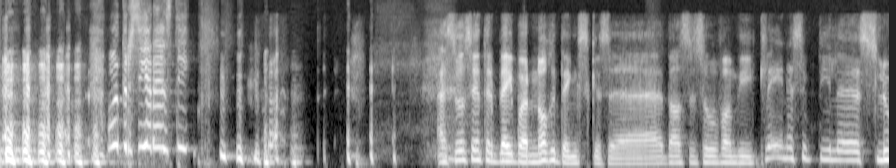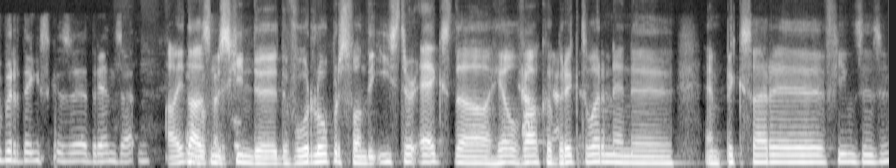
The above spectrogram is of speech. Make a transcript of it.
Wat er zeer is die? En zo zijn er blijkbaar nog dingetjes. eh, dat ze zo van die kleine subtiele sloeberdingetjes eh, erin zetten. Allee, dat is misschien de, de voorlopers van de Easter eggs, dat heel vaak ja, gebruikt worden in, eh, in Pixar-films en zo.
